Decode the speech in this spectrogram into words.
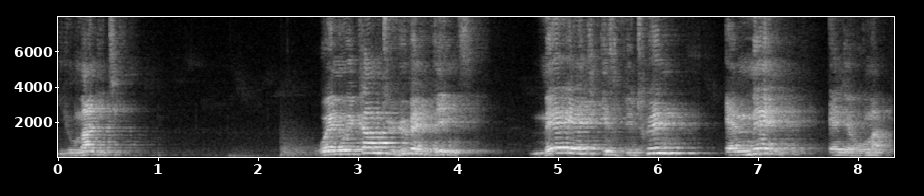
humanity. When we come to human beings, marriage is between a man and a woman.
